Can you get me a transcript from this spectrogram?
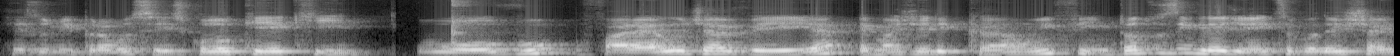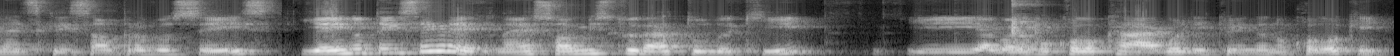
Resumi pra vocês. Coloquei aqui o ovo, o farelo de aveia, manjericão, enfim, todos os ingredientes eu vou deixar aí na descrição pra vocês. E aí não tem segredo, né? É só misturar tudo aqui. E agora eu vou colocar água ali que eu ainda não coloquei.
